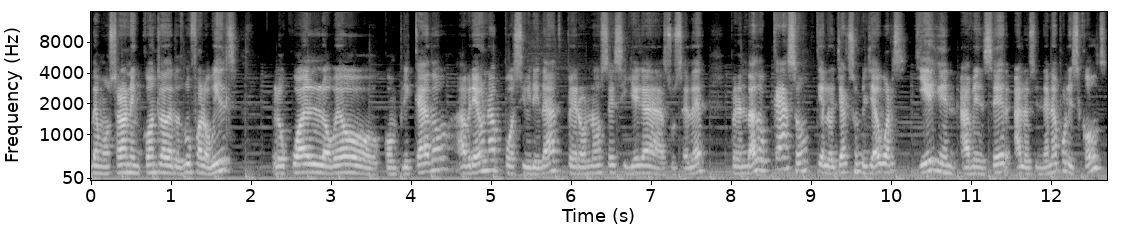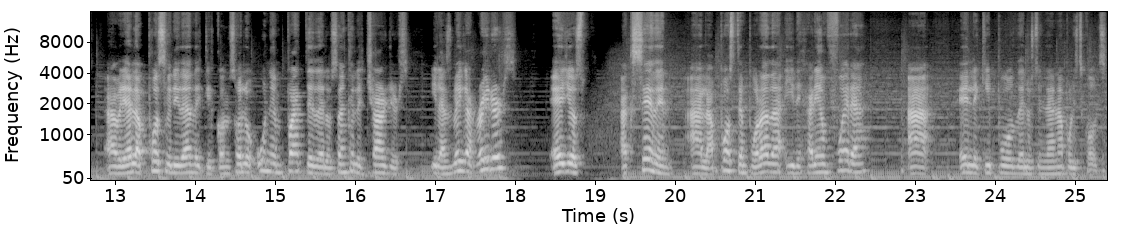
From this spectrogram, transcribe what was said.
demostraron en contra de los Buffalo Bills lo cual lo veo complicado. Habría una posibilidad, pero no sé si llega a suceder. Pero en dado caso que los Jacksonville Jaguars lleguen a vencer a los Indianapolis Colts, habría la posibilidad de que con solo un empate de Los Angeles Chargers y Las Vegas Raiders, ellos acceden a la postemporada y dejarían fuera a el equipo de los Indianapolis Colts.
